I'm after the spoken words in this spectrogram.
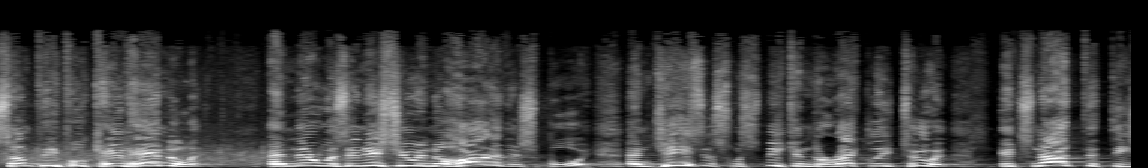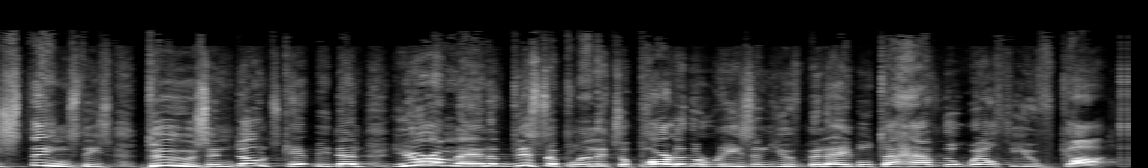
Some people can't handle it. And there was an issue in the heart of this boy, and Jesus was speaking directly to it. It's not that these things, these do's and don'ts can't be done. You're a man of discipline. It's a part of the reason you've been able to have the wealth you've got.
